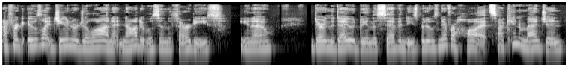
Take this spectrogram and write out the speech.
I forget. It was like June or July, and at night it was in the 30s. You know, during the day it would be in the 70s, but it was never hot. So I can't imagine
